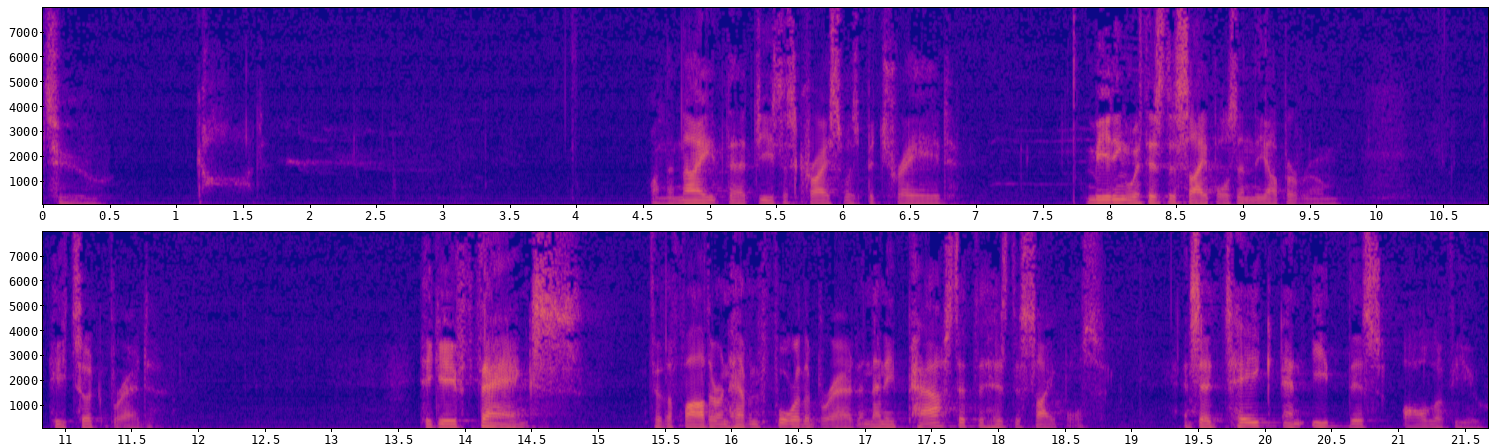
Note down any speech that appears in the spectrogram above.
to God. On the night that Jesus Christ was betrayed, meeting with his disciples in the upper room, he took bread. He gave thanks to the Father in heaven for the bread, and then he passed it to his disciples and said, Take and eat this, all of you.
